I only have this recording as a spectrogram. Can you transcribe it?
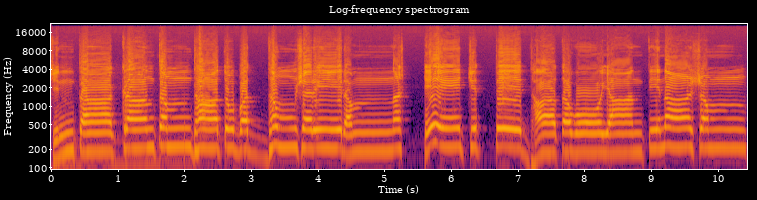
ಚಿಂತಾಕ್ರಾಂತಂ ಧಾತುಬದ್ಧಂ ಶರೀರಂ ನಷ್ಟೇ ಚಿತ್ತೇ ಧಾತವೋ ಯಾಂತಿ ನಾಶಂ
